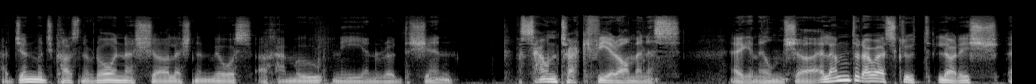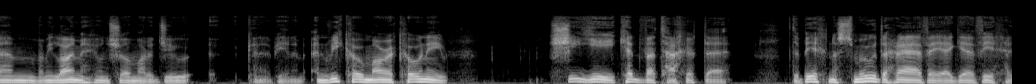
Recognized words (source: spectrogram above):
Ha jinmid cos na róin na leis a chamú ní an rud sin. A soundtrack fear ominous ag an ilm seo. Elem de ra scrút loris, um, va mi laime hún seo mar Enrico Morricone si dhé kidva de, de na smúd a aige bhí a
